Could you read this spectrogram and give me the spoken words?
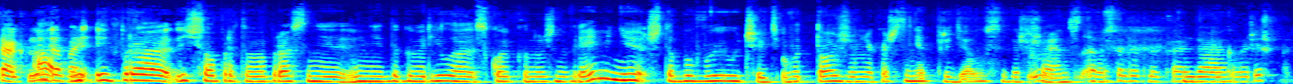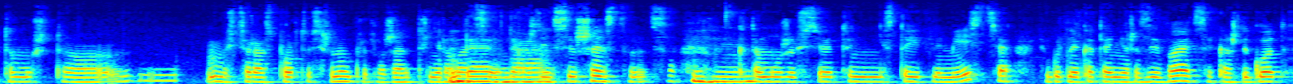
Так, ну а, давай. И про еще про твой вопрос не, не договорила, сколько нужно времени, чтобы выучить. Вот тоже, мне кажется, нет предела совершенства. Абсолютно правильно да. ты говоришь, потому что мастера спорта все равно продолжают тренироваться, да, и да. каждый день совершенствуются. Угу. К тому же все это не стоит на месте. Фигурное катание развивается, и каждый год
